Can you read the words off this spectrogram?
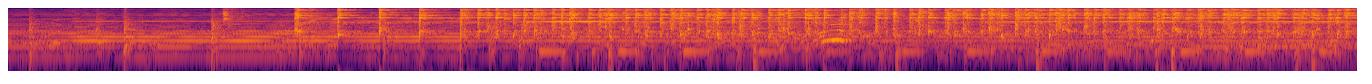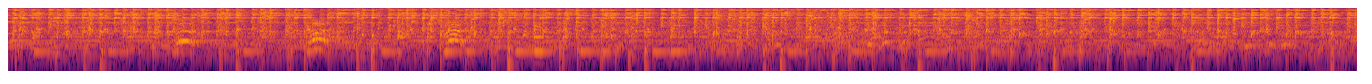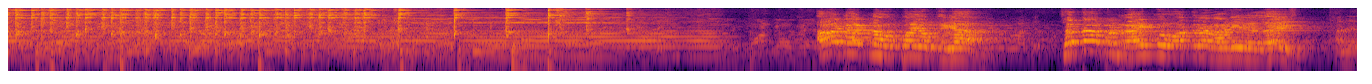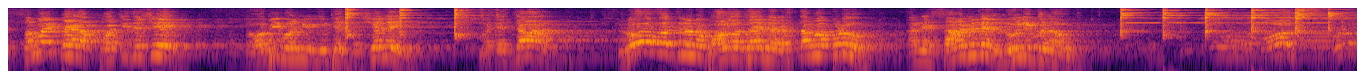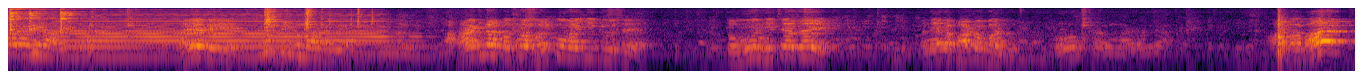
તો અભિમન્યુ યુદ્ધે જશે નહીં. માટે ચાલ લો વજ્રનો ભાલો થઈને રસ્તામાં પડું અને સાંઢને લૂલી બનાવું. તો હું નીચે જઈ અને એના પાટો બાંધું. હા બાબા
